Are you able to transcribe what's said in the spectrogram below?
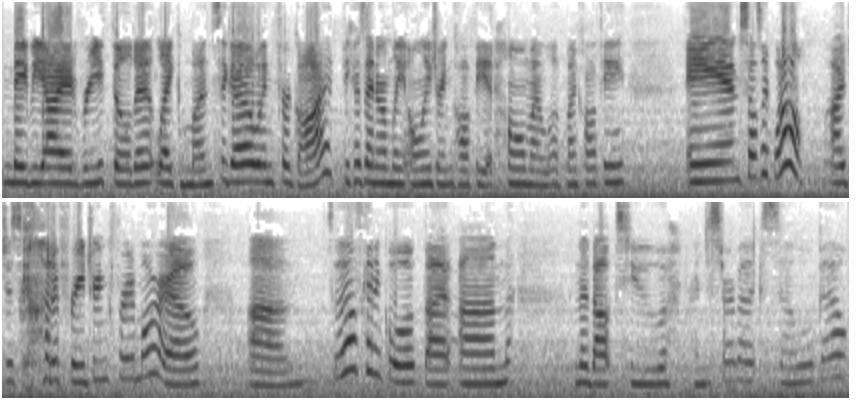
maybe I had refilled it like months ago and forgot because I normally only drink coffee at home. I love my coffee. And so I was like, wow, I just got a free drink for tomorrow. Um, so that was kind of cool, but um, I'm about to run to Starbucks, so we'll go.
